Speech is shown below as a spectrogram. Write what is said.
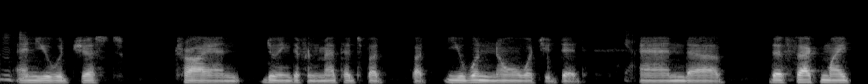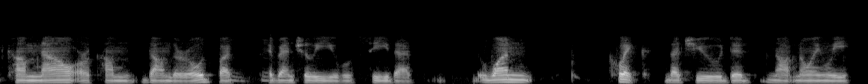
mm-hmm. and you would just try and doing different methods but but you wouldn't know what you did yeah. and uh, the effect might come now or come down the road, but mm-hmm. eventually you will see that one click that you did not knowingly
